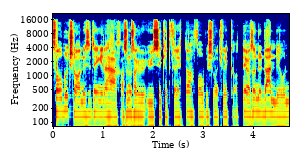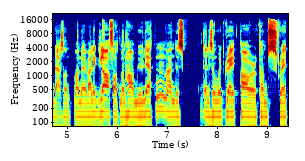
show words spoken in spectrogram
forbrukslån, disse tingene her. altså Nå snakker vi om usikret kreditt. Forbrukslån og kredittkort. Det er jo et sånn nødvendig onde. sant? Man er veldig glad for at man har muligheten, men det, det er liksom with great power comes great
